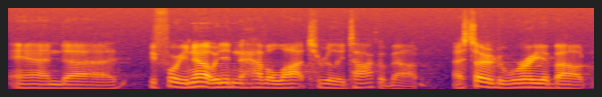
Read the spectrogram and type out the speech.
And uh, before you know it, we didn't have a lot to really talk about. I started to worry about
